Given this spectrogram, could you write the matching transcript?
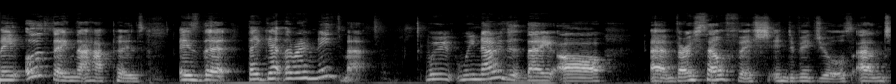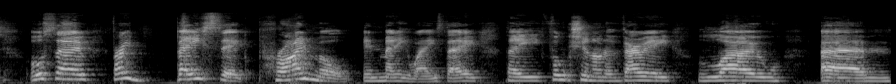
the other thing that happens is that they get their own needs met. We we know that they are um, very selfish individuals and also very basic, primal in many ways. They they function on a very low um,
